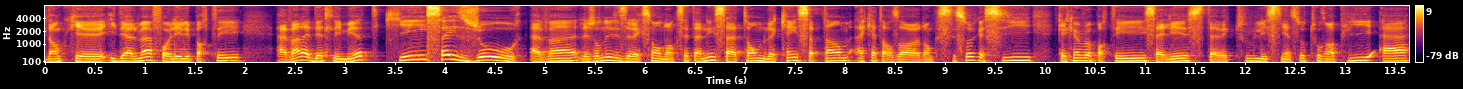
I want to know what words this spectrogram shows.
Donc, euh, idéalement, il faut aller les porter avant la dette limite, qui est 16 jours avant la journée des élections. Donc cette année, ça tombe le 15 septembre à 14h. Donc c'est sûr que si quelqu'un va porter sa liste avec toutes les signatures tout remplies à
